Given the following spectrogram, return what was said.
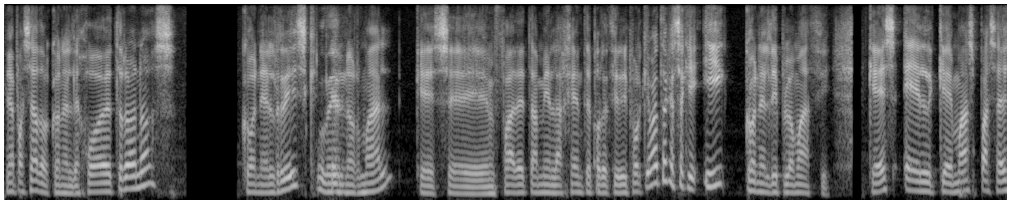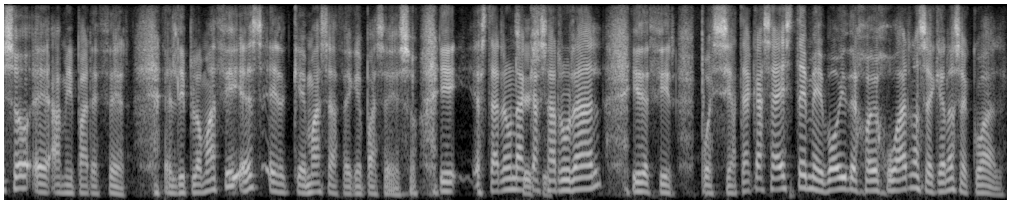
Me ha pasado con el de Juego de Tronos, con el Risk, Joder. el normal, que se enfade también la gente por decir, ¿y por qué me atacas aquí? Y con el Diplomacy, que es el que más pasa eso, eh, a mi parecer. El Diplomacy es el que más hace que pase eso. Y estar en una Sí, casa sí. rural y decir, pues si atacas a este, me voy, dejo de jugar, no sé qué, no sé cuál.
